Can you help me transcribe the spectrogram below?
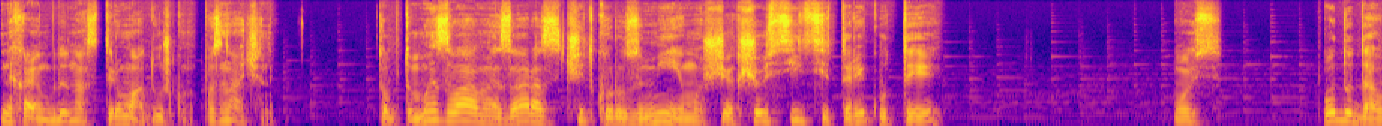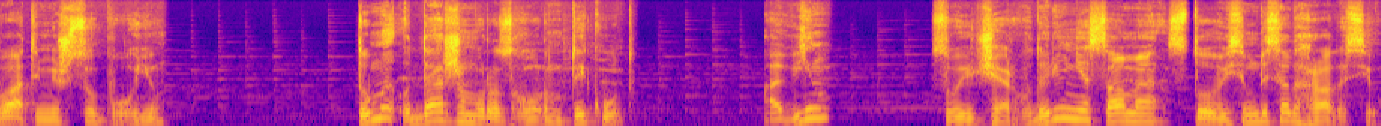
Нехай він буде у нас трьома дужками позначений. Тобто ми з вами зараз чітко розуміємо, що якщо всі ці три кути ось пододавати між собою, то ми одержимо розгорнутий кут. А він, в свою чергу, дорівнює саме 180 градусів.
